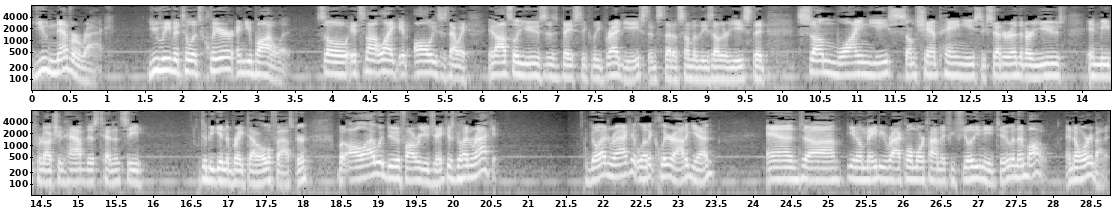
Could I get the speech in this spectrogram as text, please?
you never rack. You leave it till it's clear and you bottle it. So it's not like it always is that way. It also uses basically bread yeast instead of some of these other yeasts that some wine yeast, some champagne yeast, etc., that are used in mead production have this tendency to begin to break down a little faster. But all I would do if I were you, Jake, is go ahead and rack it. Go ahead and rack it, let it clear out again, and uh, you know maybe rack one more time if you feel you need to, and then bottle. And don't worry about it;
